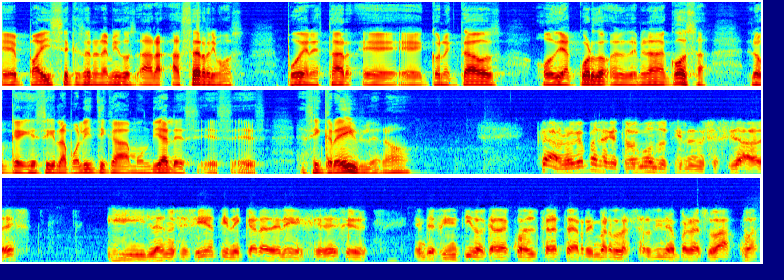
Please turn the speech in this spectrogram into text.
eh, países que son enemigos acérrimos pueden estar conectados o de acuerdo en determinada cosa. Lo que quiere decir que la política mundial es, es, es, increíble, ¿no? Claro, lo que pasa es que todo el mundo tiene necesidades y la necesidad tiene cara del eje, es decir, en definitiva cada cual trata de arrimar la sardina para su agua,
